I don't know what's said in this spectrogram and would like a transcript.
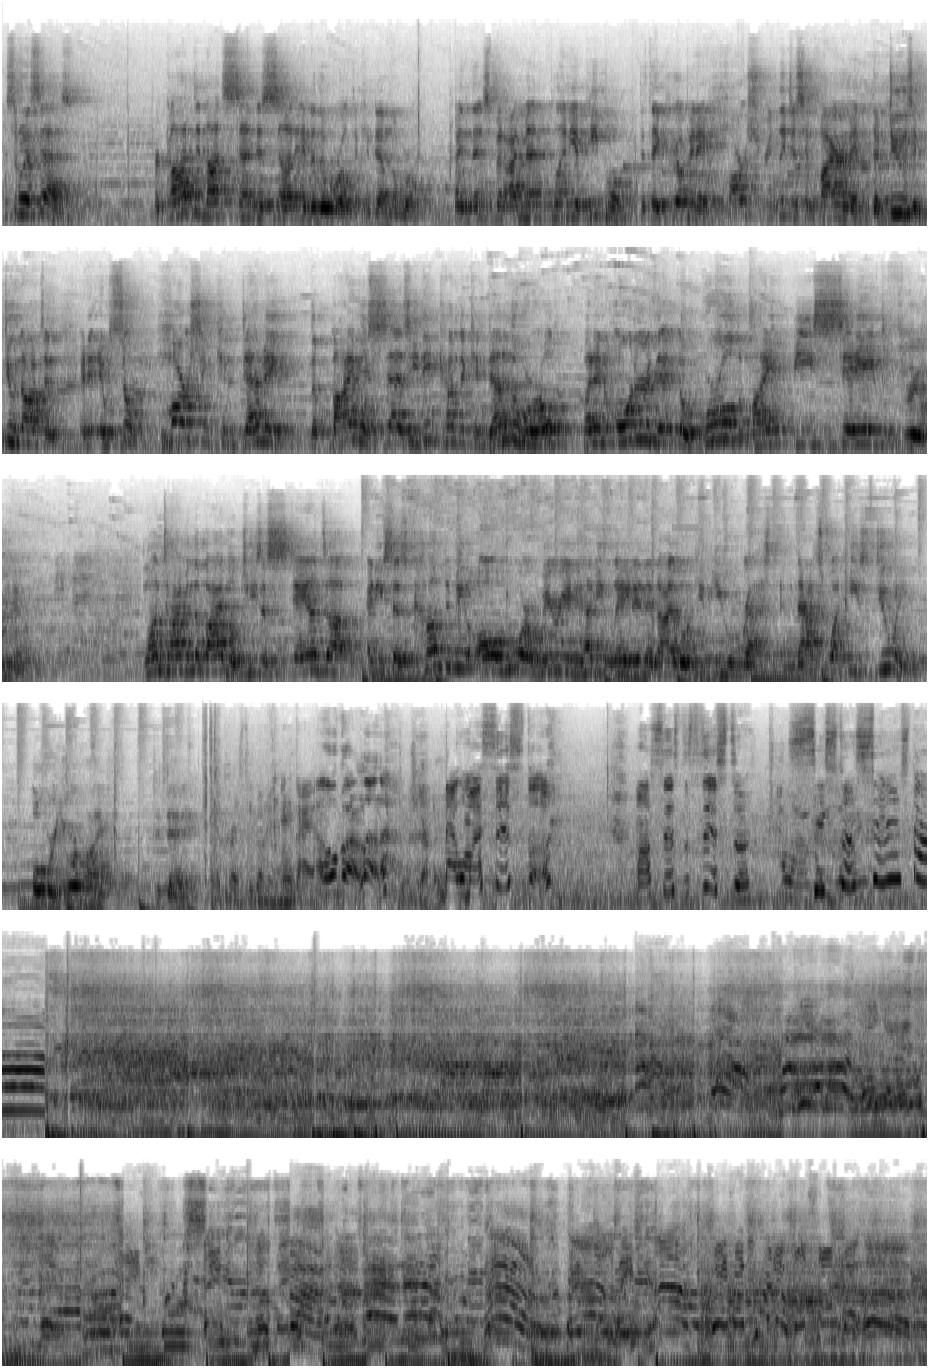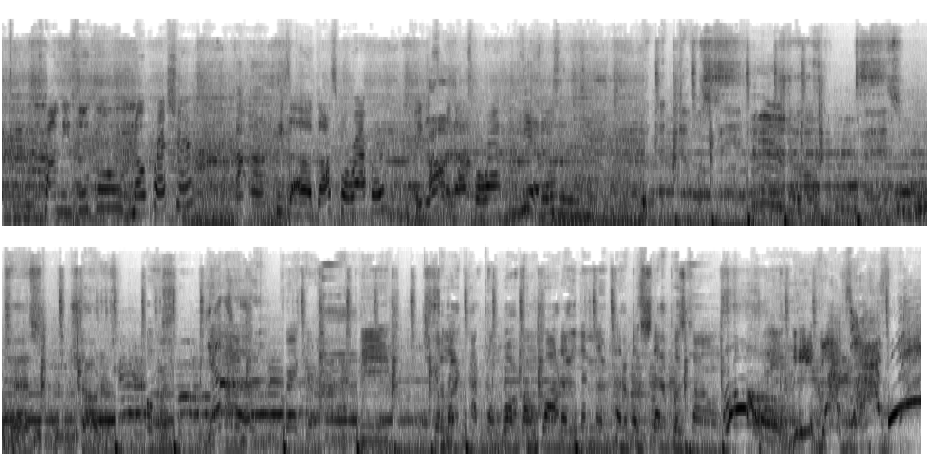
Listen to what it says. For God did not send his son into the world to condemn the world. In this, but I met plenty of people that they grew up in a harsh religious environment, the do's and do nots, and, and it was so harsh and condemning. The Bible says he didn't come to condemn the world, but in order that the world might be saved through him. One time in the Bible, Jesus stands up and he says, Come to me, all who are weary and heavy laden, and I will give you rest. And that's what he's doing over your life today. Okay. Oh God, look. Back with my sister. My sister, sister. Hello. Sister, sister. Gospel rapper. Are you listen to gospel rap? Yeah, those are What the devil saying? Hands, chest, shoulders, over. Yeah. Record. Beat. Feel like I can walk on water. Let me touch the steppers on. He's my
